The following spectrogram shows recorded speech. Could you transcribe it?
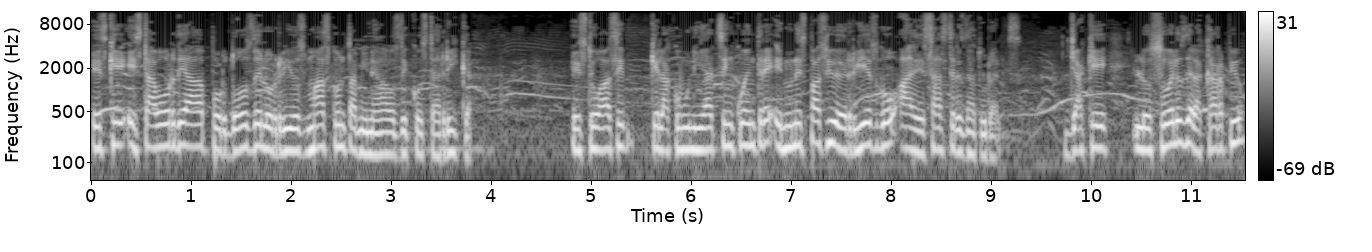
es que está bordeada por dos de los ríos más contaminados de Costa Rica. Esto hace que la comunidad se encuentre en un espacio de riesgo a desastres naturales ya que los suelos de la Carpio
